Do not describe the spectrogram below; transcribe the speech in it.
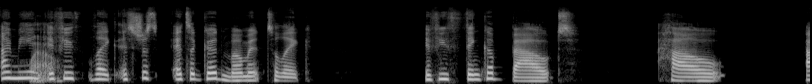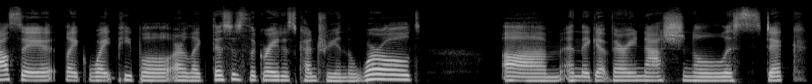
I mean, wow. if you like, it's just, it's a good moment to like, if you think about how I'll say it like white people are like, this is the greatest country in the world. Um, and they get very nationalistic.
